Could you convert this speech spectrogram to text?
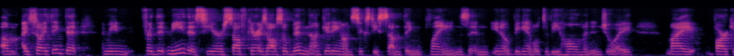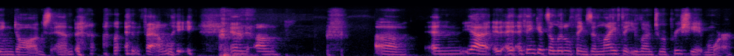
um, I so I think that I mean, for the, me this year, self care has also been not getting on 60 something planes, and you know, being able to be home and enjoy my barking dogs and and family, and um, uh, and yeah, it, I think it's the little things in life that you learn to appreciate more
